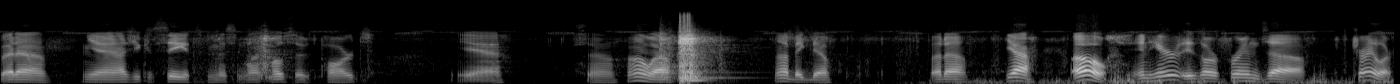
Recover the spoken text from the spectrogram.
But uh, yeah, as you can see, it's missing like most of its parts. Yeah. So, oh well, not a big deal. But uh, yeah. Oh, and here is our friend's uh, trailer.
